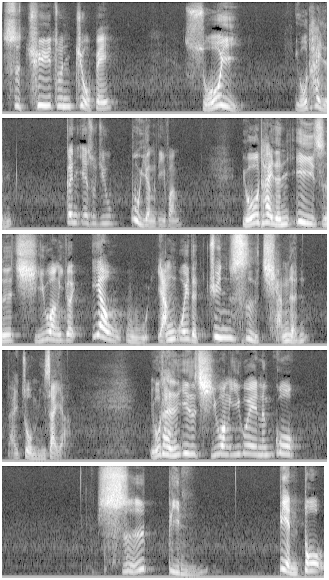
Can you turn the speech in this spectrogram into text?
是屈尊就卑。所以犹太人跟耶稣基督不一样的地方。犹太人一直期望一个耀武扬威的军事强人来做弥赛亚。犹太人一直期望一位能够使饼变多、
